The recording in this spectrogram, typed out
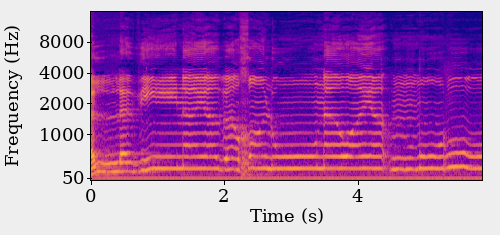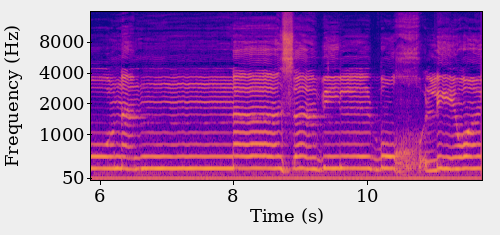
الذين يبخلون ويأمرون الناس بالبخل ويكتمون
